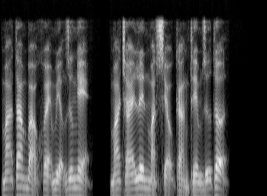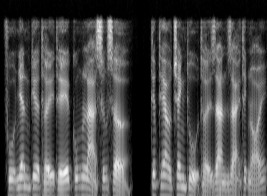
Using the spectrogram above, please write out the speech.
Mã Tam Bảo khỏe miệng dương nhẹ, má trái lên mặt sẹo càng thêm dữ tợn. Phụ nhân kia thấy thế cũng là sững sờ, tiếp theo tranh thủ thời gian giải thích nói,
